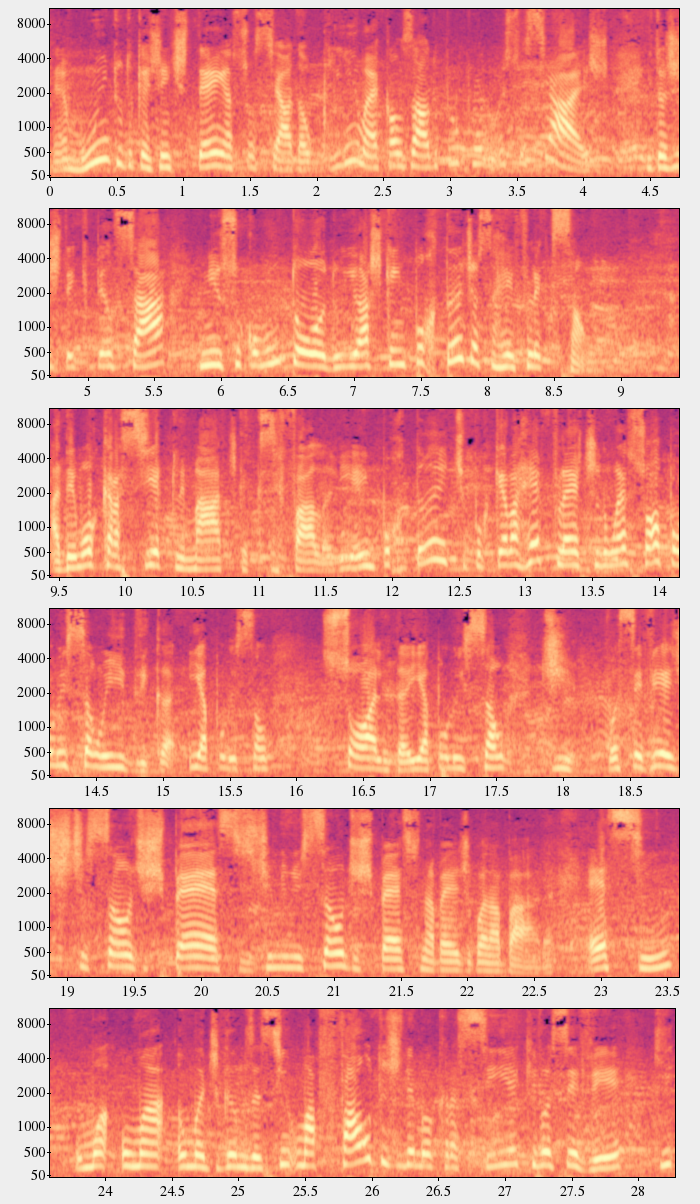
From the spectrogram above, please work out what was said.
Né? Muito do que a gente tem associado ao clima é causado por problemas sociais. Então a gente tem que pensar nisso como um todo. E eu acho que é importante essa reflexão. A democracia climática que se fala ali é importante porque ela reflete não é só a poluição hídrica e a poluição sólida e a poluição de você vê a extinção de espécies, diminuição de espécies na Baía de Guanabara. É sim uma, uma, uma, digamos assim, uma falta de democracia que você vê que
